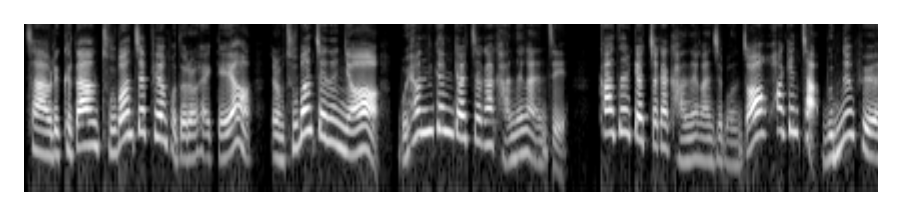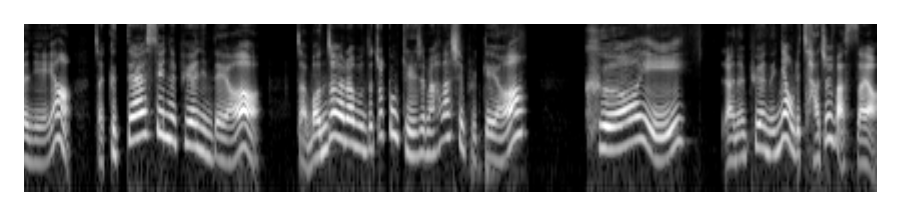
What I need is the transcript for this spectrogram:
자, 우리 그 다음 두 번째 표현 보도록 할게요. 여러분 두 번째는요. 뭐 현금 결제가 가능한지 카드 결제가 가능한지 먼저 확인차 묻는 표현이에요. 자, 그때 할 수 있는 표현인데요. 자, 먼저 여러분도 조금 길지만 하나씩 볼게요. 거의 라는 표현은요, 우리 자주 봤어요.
